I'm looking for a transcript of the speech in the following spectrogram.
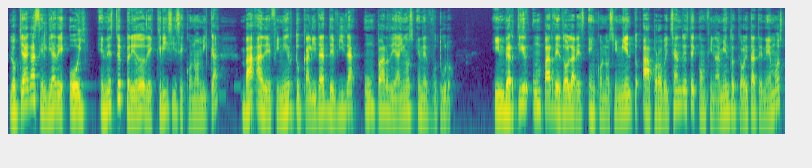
Lo que hagas el día de hoy, en este periodo de crisis económica, va a definir tu calidad de vida un par de años en el futuro. Invertir un par de dólares en conocimiento aprovechando este confinamiento que ahorita tenemos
